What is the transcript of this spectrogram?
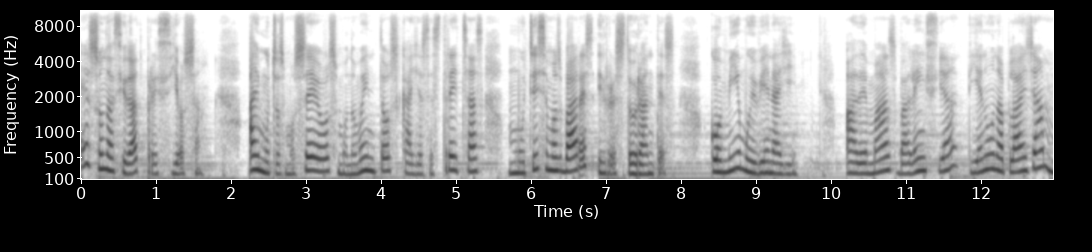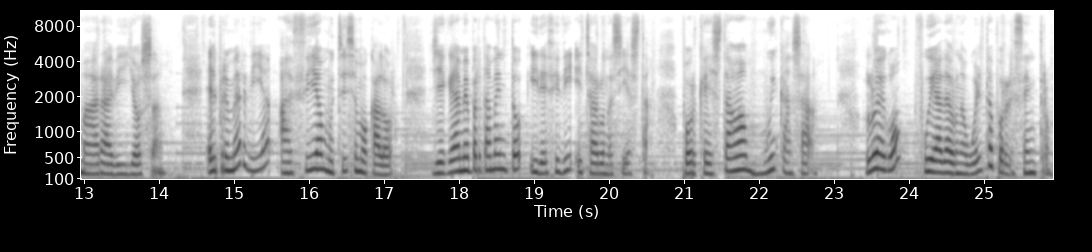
es una ciudad preciosa. Hay muchos museos, monumentos, calles estrechas, muchísimos bares y restaurantes. Comí muy bien allí. Además, Valencia tiene una playa maravillosa. El primer día hacía muchísimo calor. Llegué a mi apartamento y decidí echar una siesta, porque estaba muy cansada. Luego fui a dar una vuelta por el centro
